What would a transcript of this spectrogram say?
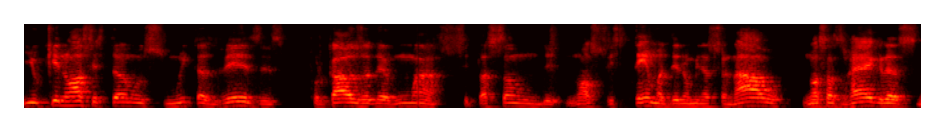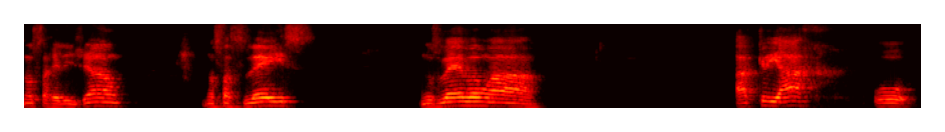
e o que nós estamos muitas vezes por causa de alguma situação de nosso sistema denominacional, nossas regras, nossa religião, nossas leis nos levam a, a criar ou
